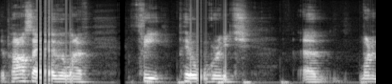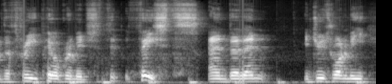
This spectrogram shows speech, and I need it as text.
the Passover, one of three pilgrimage, um, one of the three pilgrimage th- feasts, and uh, then in Deuteronomy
